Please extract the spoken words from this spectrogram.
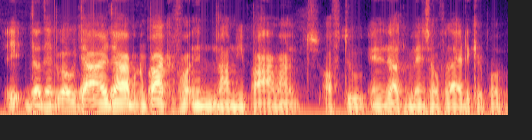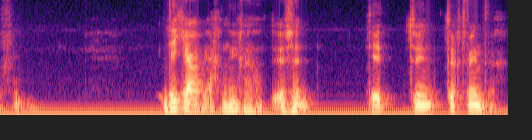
Ik- Dat heb ik ook, daar, daar heb ik een paar keer voor, nou niet een paar, maar af en toe. En inderdaad met mensen overlijden. Ik heb al, dit jaar heb ik eigenlijk niet gehad. Dus dit 2020.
